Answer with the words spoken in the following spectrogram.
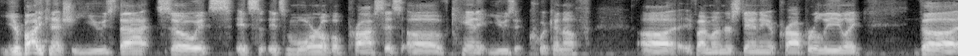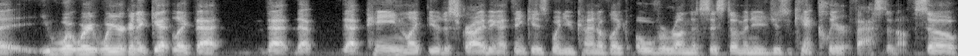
your body can actually use that. So it's it's it's more of a process of can it use it quick enough? Uh, if I'm understanding it properly, like the where where you're gonna get like that that that that pain like you're describing i think is when you kind of like overrun the system and you just you can't clear it fast enough. So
